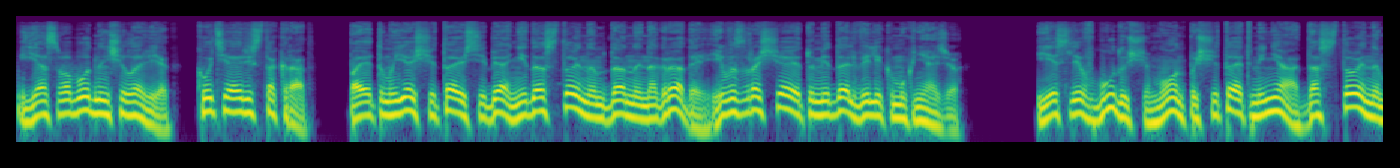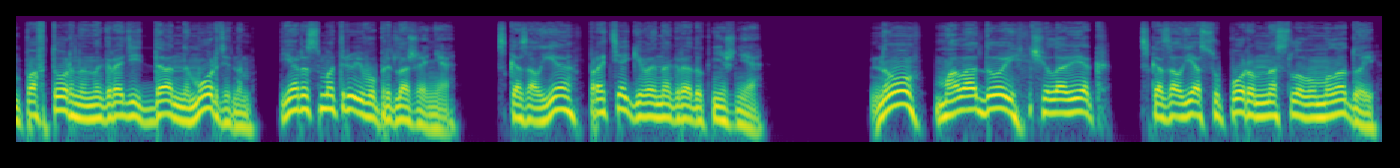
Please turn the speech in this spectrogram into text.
«Я свободный человек, хоть и аристократ, поэтому я считаю себя недостойным данной награды и возвращаю эту медаль великому князю. Если в будущем он посчитает меня достойным повторно наградить данным орденом, я рассмотрю его предложение», — сказал я, протягивая награду княжне. «Ну, молодой человек», — сказал я с упором на слово «молодой»,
